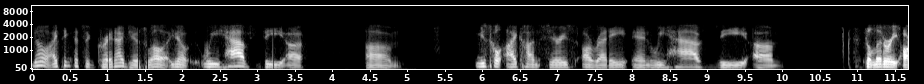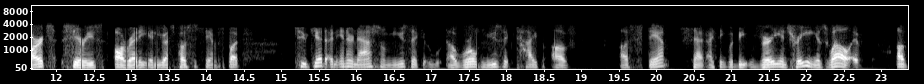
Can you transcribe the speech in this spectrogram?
No, I think that's a great idea as well. You know, we have the uh, um, musical icon series already, and we have the um, the literary arts series already in U.S. postage stamps. But to get an international music, a world music type of a stamp set, I think would be very intriguing as well. If of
